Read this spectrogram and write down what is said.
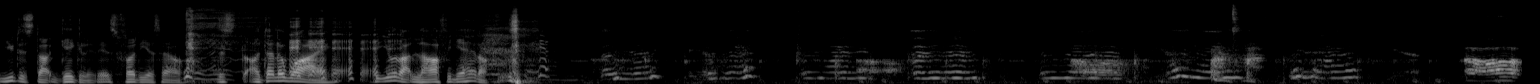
You just start giggling. It's funny as hell. Just, I don't know why, but you're like laughing your head off. Oh.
